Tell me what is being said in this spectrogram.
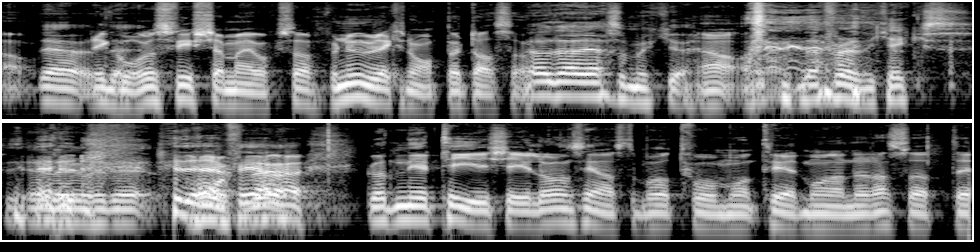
Ja, Det- det, går att swisha mig också, för nu är det knapert alltså. Ja, det är så mycket. Ja. Därför är det kex. Eller, det, Det är därför jag har gått ner 10 kilo de senaste på två, må- tre månaderna. Så att, eh,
